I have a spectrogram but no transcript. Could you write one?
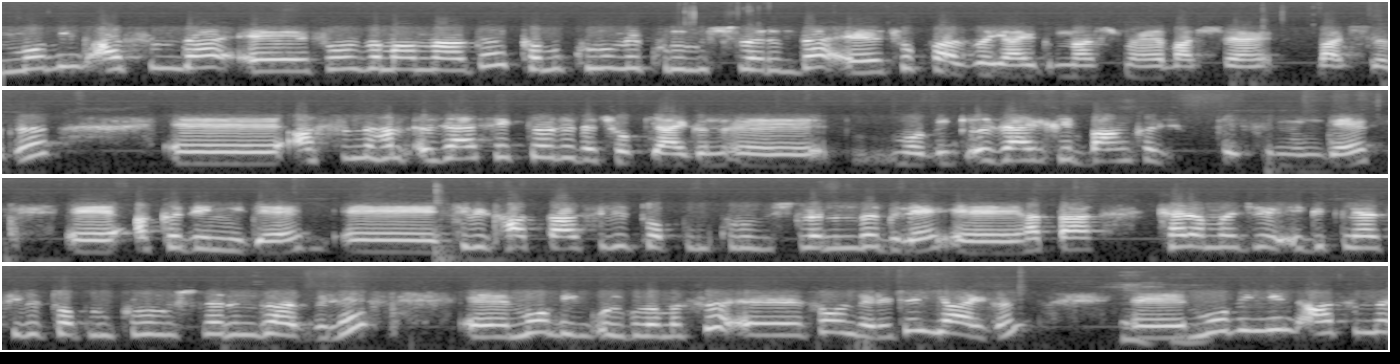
mobbing aslında e, son zamanlarda kamu kurum ve kuruluşlarında e, çok fazla yaygınlaşmaya başla, başladı. E, aslında hem özel sektörde de çok yaygın e, mobbing. Özellikle banka kesiminde, e, akademide, e, sivil hatta sivil toplum kuruluşlarında bile e, hatta kar amacı gütmeyen sivil toplum kuruluşlarında bile e, mobbing uygulaması e, son derece yaygın. E, mobbingin aslında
